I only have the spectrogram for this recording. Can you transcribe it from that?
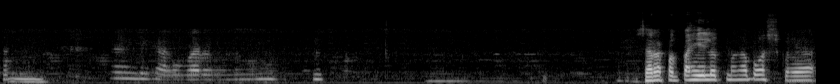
Hmm. Ay, Hindi ka ako marunong. Sarap pagpahilot mga boss. Kaya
